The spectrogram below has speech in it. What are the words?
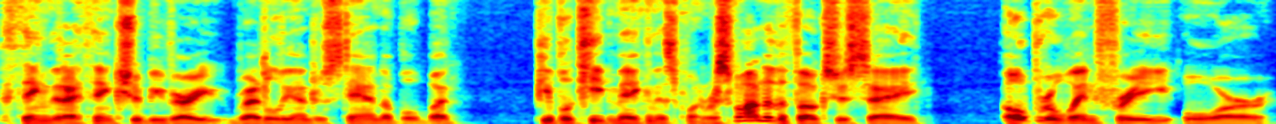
thing that I think should be very readily understandable, but people keep making this point. Respond to the folks who say Oprah Winfrey or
